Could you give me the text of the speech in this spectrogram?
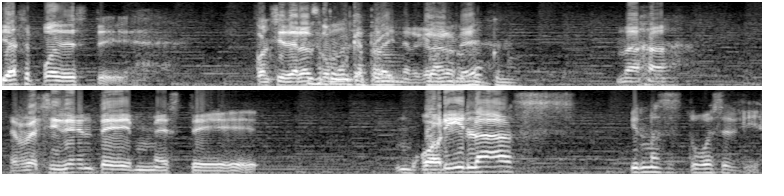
ya se puede, este, considerar como un headliner grande. Ajá. Residente, este, Gorilas, ¿Quién más estuvo ese día?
